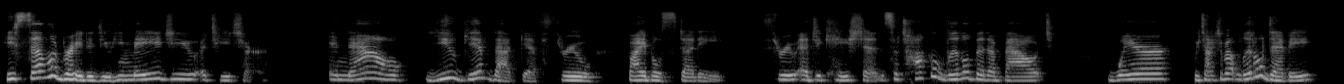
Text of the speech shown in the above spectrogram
he celebrated you he made you a teacher and now you give that gift through bible study through education. So, talk a little bit about where we talked about little Debbie.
